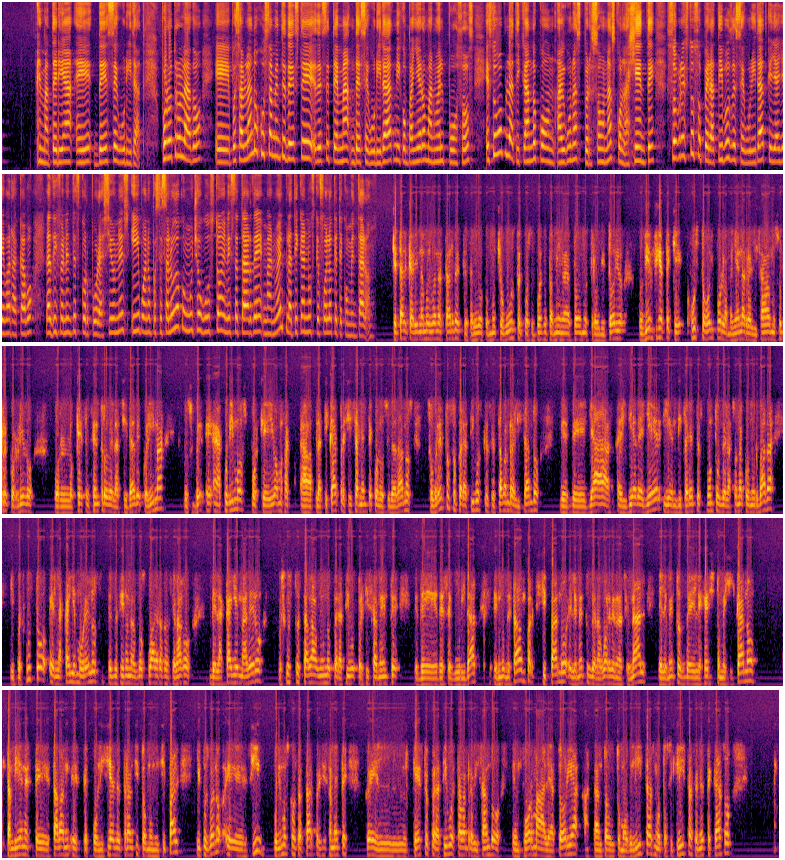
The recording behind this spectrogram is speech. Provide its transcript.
en materia eh, de seguridad. Por otro lado, eh, pues hablando justamente de este, de este tema de seguridad, mi compañero Manuel Pozos estuvo platicando con algunas personas, con la gente, sobre estos operativos de seguridad que ya llevan a cabo las diferentes corporaciones. Y bueno, pues te saludo con mucho gusto en esta tarde. Manuel, platícanos qué fue lo que te comentaron. ¿Qué tal, Karina? Muy buenas tardes. Te saludo con mucho gusto y, por supuesto, también a todo nuestro auditorio. Pues bien, fíjate que justo hoy por la mañana realizábamos un recorrido por lo que es el centro de la ciudad de Colima. Pues eh, acudimos porque íbamos a, platicar precisamente con los ciudadanos sobre estos operativos que se estaban realizando desde ya el día de ayer y en diferentes puntos de la zona conurbada y pues justo en la calle Morelos, es decir, unas dos cuadras hacia abajo de la calle Madero, pues justo estaba un operativo precisamente de, seguridad en donde estaban participando elementos de la Guardia Nacional, elementos del Ejército Mexicano, también este, estaban este, policías de tránsito municipal y pues bueno, eh, sí, pudimos constatar precisamente el, que este operativo estaban revisando en forma aleatoria a tanto automovilistas, motociclistas en este caso,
